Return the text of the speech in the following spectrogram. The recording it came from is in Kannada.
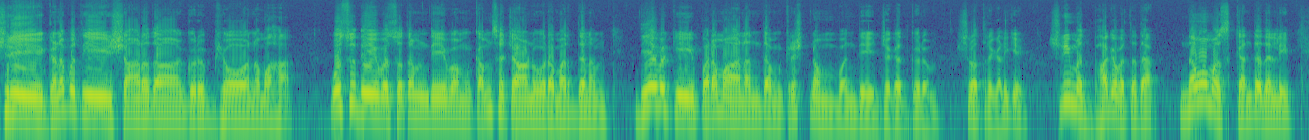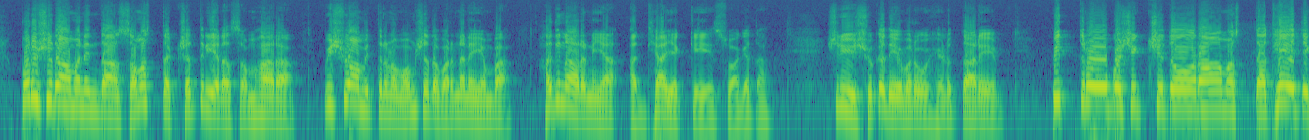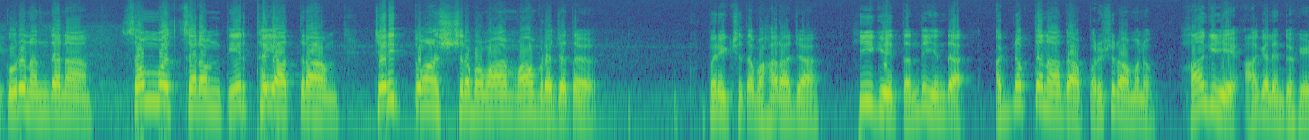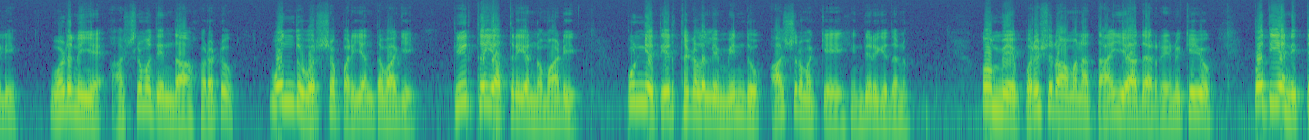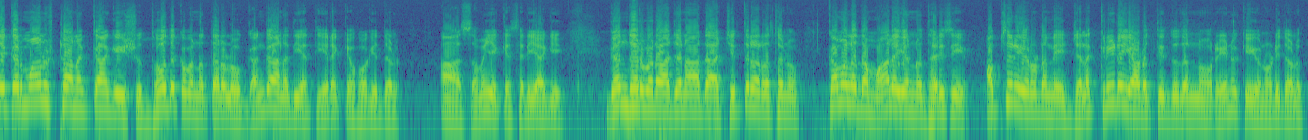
ಶ್ರೀ ಗಣಪತಿ ಶಾರದಾ ಗುರುಭ್ಯೋ ನಮಃ. ವಸುದೇವ ಸುತಂ ದೇವಂ ಕಂಸಚಾಣೂರಮರ್ದನಂ. ದೇವಕಿ ಪರಮಾನಂದಂ ಕೃಷ್ಣಂ ವಂದೇ ಜಗದ್ಗುರುಂ. ಶ್ರೋತೃಗಳಿಗೆ ಶ್ರೀಮದ್ ಭಾಗವತದ ನವಮ ಸ್ಕಂದದಲ್ಲಿ ಪರಶುರಾಮನಿಂದ ಸಮಸ್ತ ಕ್ಷತ್ರಿಯರ ಸಂಹಾರ, ವಿಶ್ವಾಮಿತ್ರನ ವಂಶದ ವರ್ಣನೆ ಎಂಬ ಹದಿನಾರನೆಯ ಅಧ್ಯಾಯಕ್ಕೆ ಸ್ವಾಗತ. ಶ್ರೀ ಶುಕದೇವರು ಹೇಳುತ್ತಾರೆ ಪಿತೃಪಶಿಕ್ಷಿತೋ ರಾಮಸ್ತಥೇತಿ ಕುರುನಂದನ, ಸಂವತ್ಸರಂ ತೀರ್ಥಯಾತ್ರಾ ಚರಿತ್ವಾಶ್ರಮ ಮಾವ್ರಜತ ಪರೀಕ್ಷಿತ ಮಹಾರಾಜ ಹೀಗೆ ತಂದೆಯಿಂದ ಅಜ್ಞಪ್ತನಾದ ಪರಶುರಾಮನು ಹಾಗೆಯೇ ಆಗಲೆಂದು ಹೇಳಿ ಒಡನೆಯೇ ಆಶ್ರಮದಿಂದ ಹೊರಟು ಒಂದು ವರ್ಷ ಪರ್ಯಂತವಾಗಿ ತೀರ್ಥಯಾತ್ರೆಯನ್ನು ಮಾಡಿ ಪುಣ್ಯ ತೀರ್ಥಗಳಲ್ಲಿ ಮಿಂದು ಆಶ್ರಮಕ್ಕೆ ಹಿಂದಿರುಗಿದನು. ಒಮ್ಮೆ ಪರಶುರಾಮನ ತಾಯಿಯಾದ ರೇಣುಕೆಯು ಪತಿಯ ನಿತ್ಯಕರ್ಮಾನುಷ್ಠಾನಕ್ಕಾಗಿ ಶುದ್ಧೋದಕವನ್ನು ತರಲು ಗಂಗಾ ನದಿಯ ತೀರಕ್ಕೆ ಹೋಗಿದ್ದಳು. ಆ ಸಮಯಕ್ಕೆ ಸರಿಯಾಗಿ. ಗಂಧರ್ವರಾಜನಾದ ಚಿತ್ರರಥನು ಕಮಲದ ಮಾಲೆಯನ್ನು ಧರಿಸಿ ಅಪ್ಸರೆಯರೊಡನೆ ಜಲಕ್ರೀಡೆಯಾಡುತ್ತಿದ್ದುದನ್ನು ರೇಣುಕೆಯು ನೋಡಿದಳು.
